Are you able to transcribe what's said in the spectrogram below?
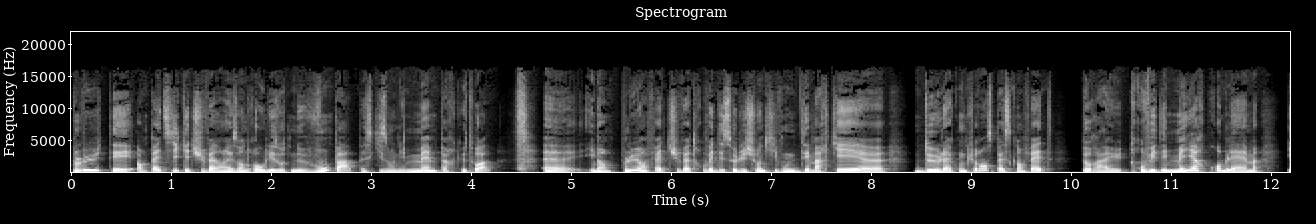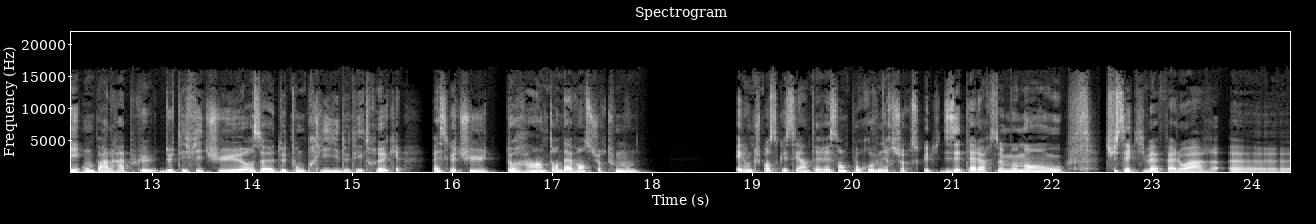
plus tu es empathique et tu vas dans les endroits où les autres ne vont pas, parce qu'ils ont les mêmes peurs que toi, et ben plus en fait tu vas trouver des solutions qui vont te démarquer de la concurrence, parce qu'en fait tu auras trouvé des meilleurs problèmes et on parlera plus de tes features, euh, de ton prix, de tes trucs, parce que tu auras un temps d'avance sur tout le monde. Et donc, je pense que c'est intéressant pour revenir sur ce que tu disais tout à l'heure, ce moment où tu sais qu'il va falloir euh,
